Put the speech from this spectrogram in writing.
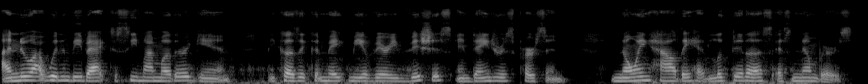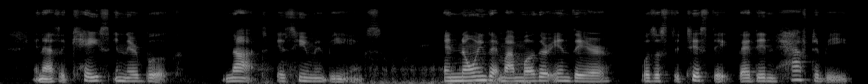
I knew I wouldn't be back to see my mother again because it could make me a very vicious and dangerous person, knowing how they had looked at us as numbers and as a case in their book, not as human beings. And knowing that my mother in there was a statistic that didn't have to be,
